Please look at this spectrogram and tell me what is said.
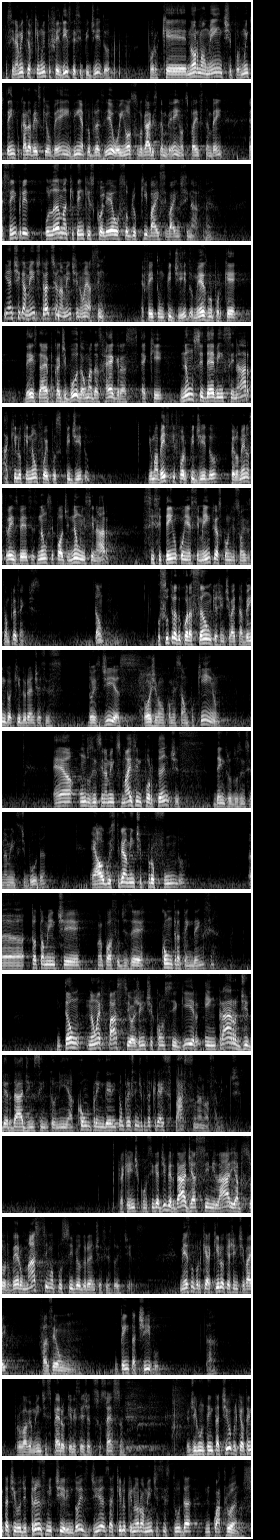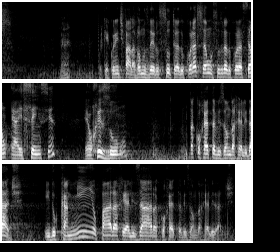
ensinamento, eu fiquei muito feliz desse pedido, porque normalmente, por muito tempo, cada vez que eu venho, vinha para o Brasil, ou em outros lugares também, em outros países também, é sempre o lama que tem que escolher sobre o que vai se vai ensinar. Né? E antigamente, tradicionalmente, não é assim. É feito um pedido, mesmo porque desde a época de Buda, uma das regras é que não se deve ensinar aquilo que não foi pedido. E uma vez que for pedido, pelo menos três vezes, não se pode não ensinar se se tem o conhecimento e as condições estão presentes. Então, o Sutra do Coração, que a gente vai estar vendo aqui durante esses dois dias, hoje vamos começar um pouquinho, é um dos ensinamentos mais importantes dentro dos ensinamentos de Buda. É algo extremamente profundo, uh, totalmente, como eu posso dizer, contra a tendência. Então, não é fácil a gente conseguir entrar de verdade em sintonia, compreender. Então, para isso, a gente precisa criar espaço na nossa mente. Para que a gente consiga de verdade assimilar e absorver o máximo possível durante esses dois dias. Mesmo porque aquilo que a gente vai fazer um, um tentativo, tá? provavelmente espero que ele seja de sucesso eu digo um tentativo porque é o tentativo de transmitir em dois dias aquilo que normalmente se estuda em quatro anos. Né? Porque quando a gente fala, vamos ver o Sutra do Coração, o Sutra do Coração é a essência, é o resumo da correta visão da realidade e do caminho para realizar a correta visão da realidade.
